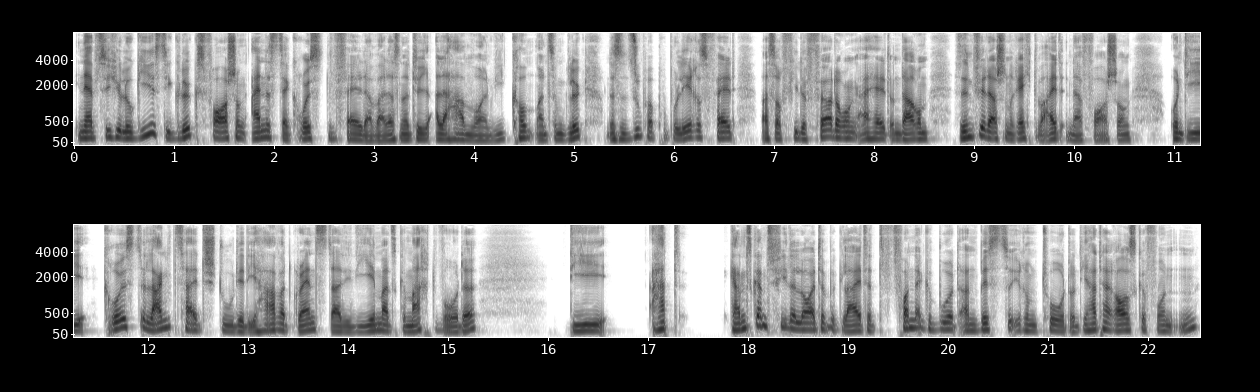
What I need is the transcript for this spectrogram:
In der Psychologie ist die Glücksforschung eines der größten Felder, weil das natürlich alle haben wollen. Wie kommt man zum Glück? Und das ist ein super populäres Feld, was auch viele Förderungen erhält. Und darum sind wir da schon recht weit in der Forschung. Und die größte Langzeitstudie, die Harvard Grant Study, die jemals gemacht wurde, die hat ganz, ganz viele Leute begleitet, von der Geburt an bis zu ihrem Tod. Und die hat herausgefunden,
